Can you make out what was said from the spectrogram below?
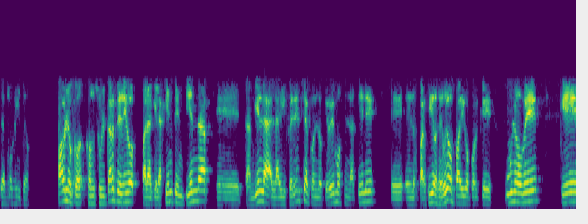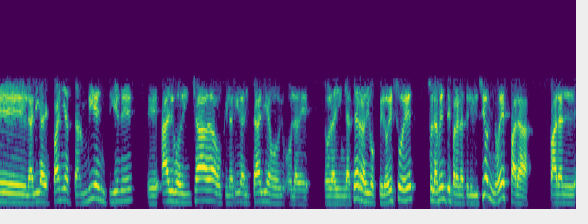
de a poquito. Pablo, consultarte, digo, para que la gente entienda eh, también la, la, diferencia con lo que vemos en la tele eh, en los partidos de Europa, digo, porque uno ve que la Liga de España también tiene eh, algo de hinchada o que la Liga de Italia o, la de o la de Inglaterra, digo, pero eso es solamente para la televisión, no es para el,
